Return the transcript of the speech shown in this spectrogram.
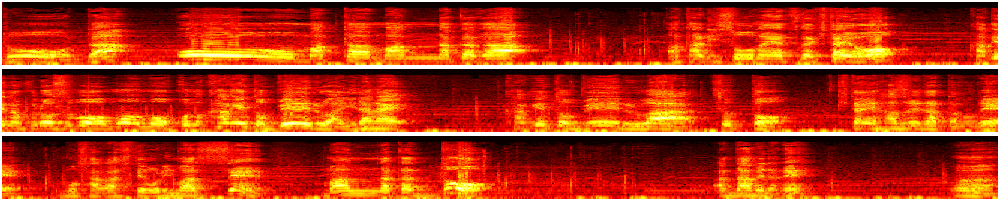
どうだ？おー、また真ん中が当たりそうなやつが来たよ。影のクロスボウ。もうもうこの影とベールはいらない。影とベールはちょっと期待外れだったので、もう探しておりません。真ん中どう？あ、ダメだね。うん。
